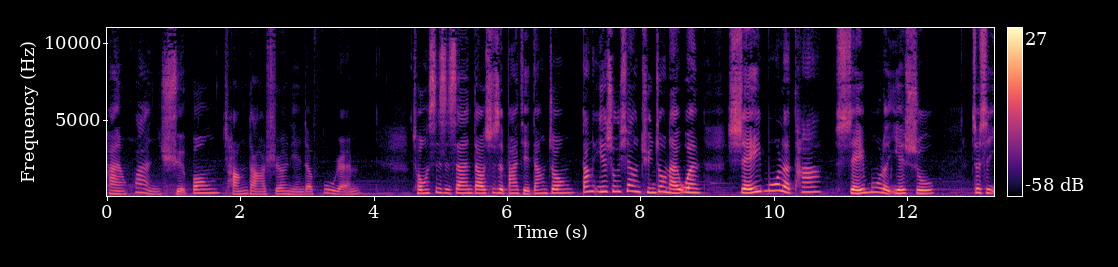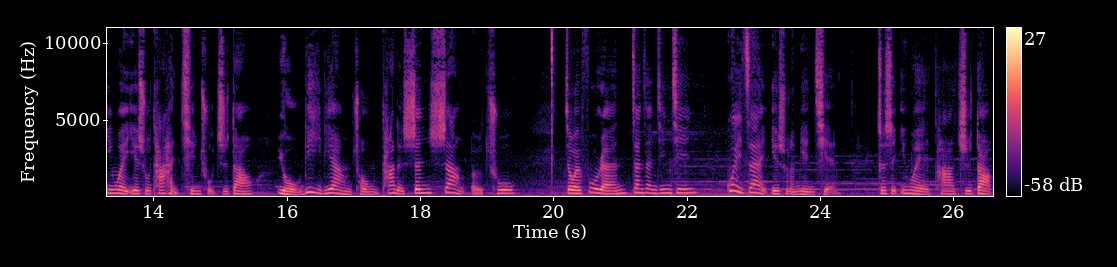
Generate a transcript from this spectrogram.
和患血崩长达十二年的妇人。从四十三到四十八节当中，当耶稣向群众来问谁摸了他，谁摸了耶稣，这是因为耶稣他很清楚知道。有力量从他的身上而出。这位妇人战战兢兢跪在耶稣的面前，这是因为他知道，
